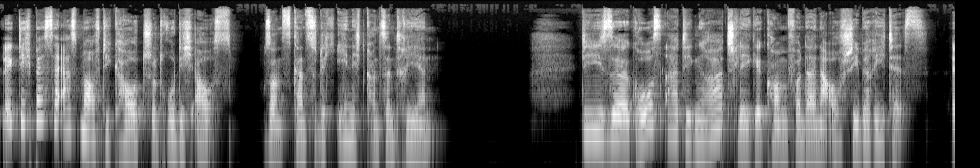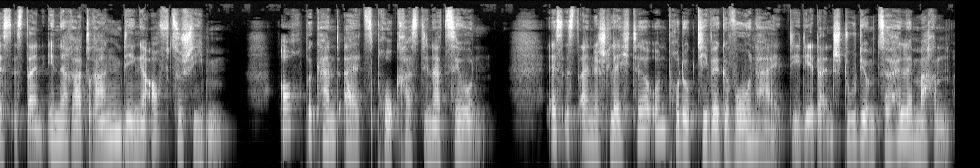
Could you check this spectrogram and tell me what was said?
Leg dich besser erstmal auf die Couch und ruh dich aus, sonst kannst du dich eh nicht konzentrieren. Diese großartigen Ratschläge kommen von deiner Aufschieberitis. Es ist ein innerer Drang, Dinge aufzuschieben, auch bekannt als Prokrastination. Es ist eine schlechte, unproduktive Gewohnheit, die dir dein Studium zur Hölle machen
